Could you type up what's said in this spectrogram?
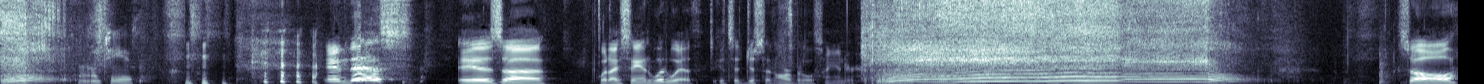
Oh, geez. And this is uh, what I sand wood with. It's a, just an orbital sander. So,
